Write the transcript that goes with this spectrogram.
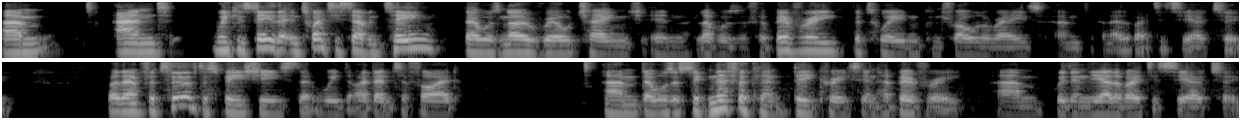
Um, and we can see that in 2017, there was no real change in levels of herbivory between control arrays and, and elevated CO2. But then for two of the species that we'd identified, um, there was a significant decrease in herbivory um, within the elevated CO2.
